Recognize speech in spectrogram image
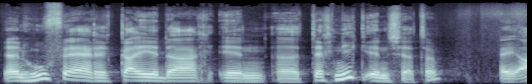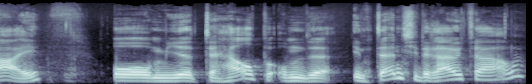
Ja, in hoeverre kan je daarin uh, techniek inzetten, AI, om je te helpen om de intentie eruit te halen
